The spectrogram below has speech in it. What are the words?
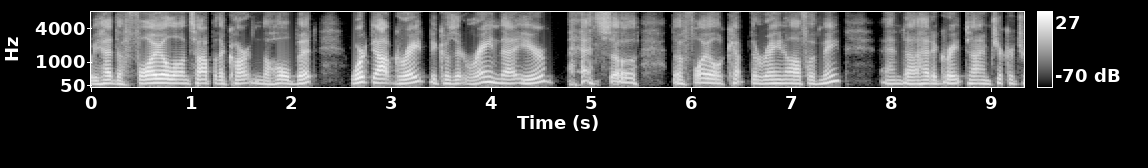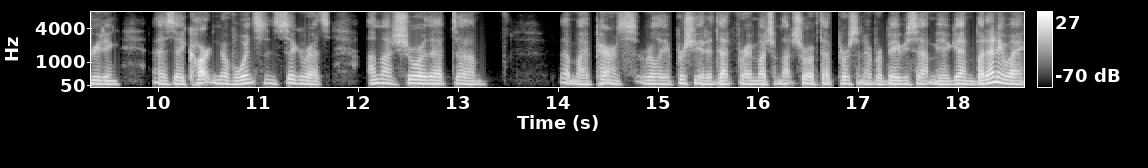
We had the foil on top of the carton, the whole bit. Worked out great because it rained that year. And so the foil kept the rain off of me. And I uh, had a great time trick or treating as a carton of Winston cigarettes. I'm not sure that. Um, that my parents really appreciated that very much. I'm not sure if that person ever babysat me again. But anyway,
